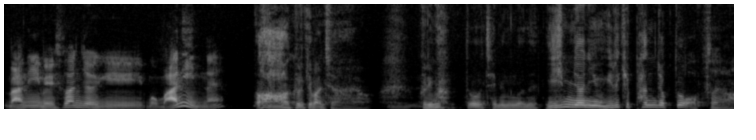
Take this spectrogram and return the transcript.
많이 매수한 적이 뭐 많이 있나요? 아, 그렇게 많지 않아요. 그리고 또 재밌는 거는 20년 이후 이렇게 판 적도 없어요.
